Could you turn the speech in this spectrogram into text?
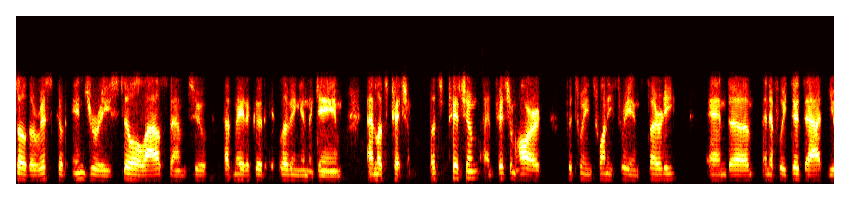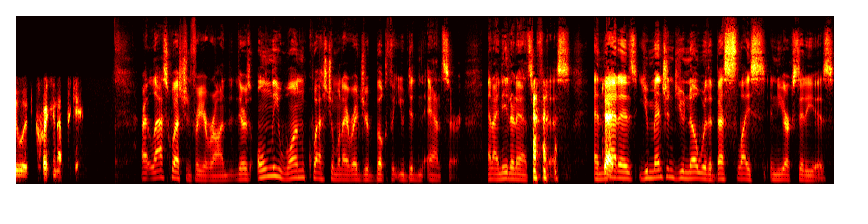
so the risk of injury still allows them to have made a good living in the game. And let's pitch them. Let's pitch them and pitch them hard between 23 and 30. And, uh, and if we did that, you would quicken up the game. All right, last question for you, Ron. There's only one question when I read your book that you didn't answer and I need an answer for this. And okay. that is, you mentioned you know where the best slice in New York City is.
